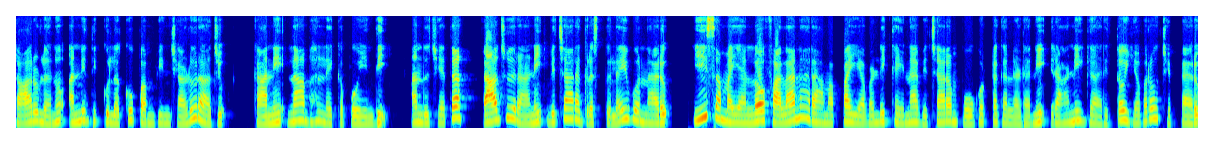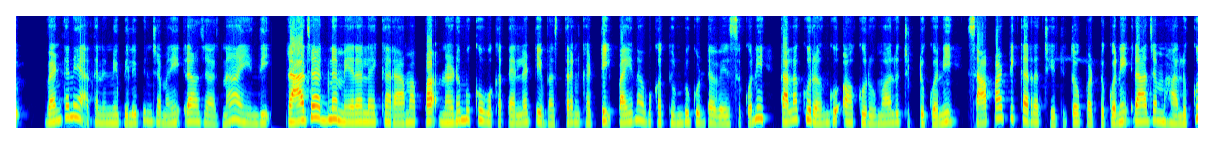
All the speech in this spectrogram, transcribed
చారులను అన్ని దిక్కులకు పంపించాడు రాజు. కాని లాభం లేకపోయింది. అందుచేత రాజు రాణి విచారగ్రస్తులై ఉన్నారు. ఈ సమయంలో ఫలానా రామప్ప ఎవళ్ళికైనా విచారం పోగొట్టగలడని రాణిగారితో ఎవరో చెప్పారు. వెంటనే అతనిని పిలిపించమని రాజాజ్ఞ అయింది. రాజాజ్ఞ మేరలేక రామప్ప నడుముకు ఒక తెల్లటి వస్త్రం కట్టి పైన ఒక తుండుగుడ్డ వేసుకుని తలకు రంగు ఆకు రుమాలు చుట్టుకొని సాపాటి కర్ర చేతితో పట్టుకుని రాజమహలుకు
